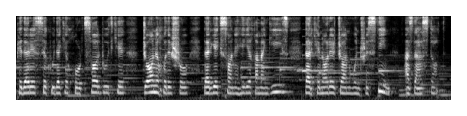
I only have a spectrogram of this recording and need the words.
پدر سه کودک خردسال بود که جان خودش رو در یک سانحه غمانگیز در کنار جان وینترستین از دست داد.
